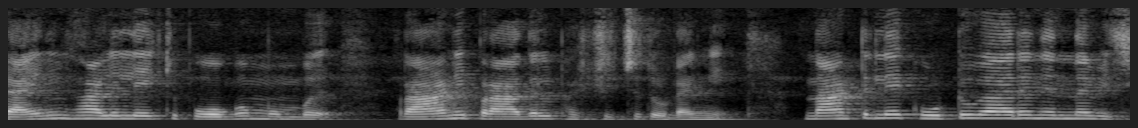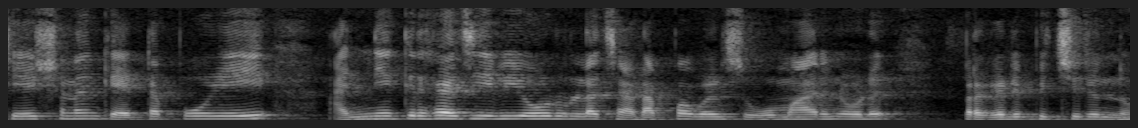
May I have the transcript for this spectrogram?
ഡൈനിങ് ഹാളിലേക്ക് പോകും മുമ്പ് റാണി പ്രാതൽ ഭക്ഷിച്ചു തുടങ്ങി. നാട്ടിലെ കൂട്ടുകാരൻ എന്ന വിശേഷണം കേട്ടപ്പോഴേ അന്യഗ്രഹജീവിയോടുള്ള ചടപ്പവൾ സുകുമാരനോട് പ്രകടിപ്പിച്ചിരുന്നു.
